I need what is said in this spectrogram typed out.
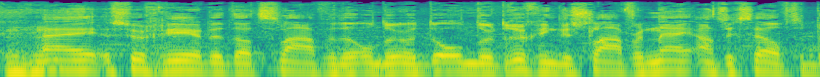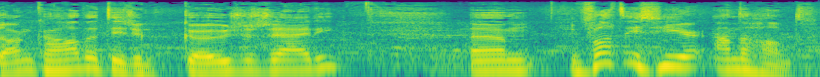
Hij suggereerde dat slaven de, onder, de onderdrukking, de slavernij aan zichzelf te danken hadden. Het is een keuze, zei hij. Ehm, wat is hier aan de hand?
